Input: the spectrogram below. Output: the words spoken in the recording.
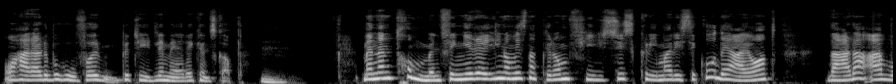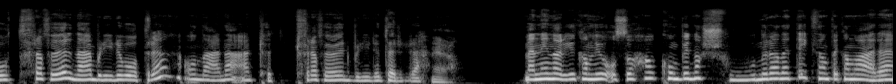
Og her er det behov for betydelig mer kunnskap. Mm. Men en tommelfingerregel når vi snakker om fysisk klimarisiko, det er jo at der det er vått fra før, der blir det våtere, og der det er tørt fra før, blir det tørrere. Ja. Men i Norge kan vi jo også ha kombinasjoner av dette. ikke sant? Det kan være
